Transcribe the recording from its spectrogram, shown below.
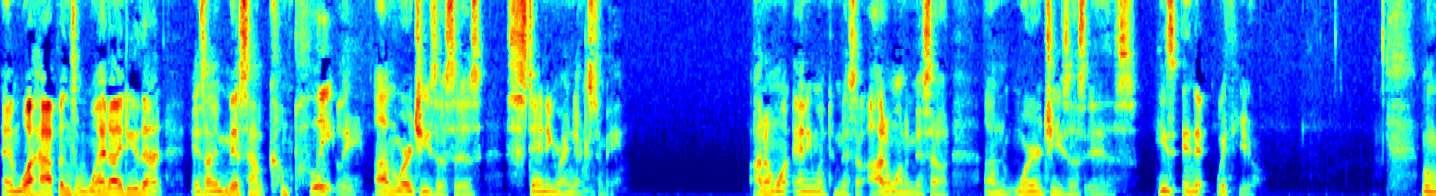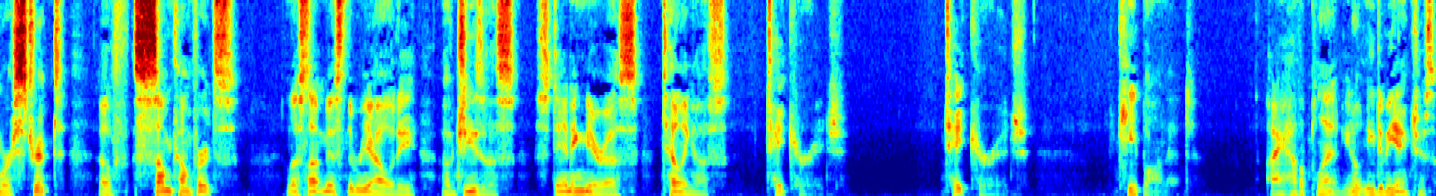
And what happens when I do that is I miss out completely on where Jesus is standing right next to me. I don't want anyone to miss out. I don't want to miss out on where Jesus is. He's in it with you. When we're stripped of some comforts, let's not miss the reality of Jesus standing near us, telling us, take courage. Take courage. Keep on it. I have a plan. You don't need to be anxious.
